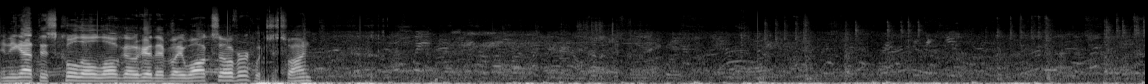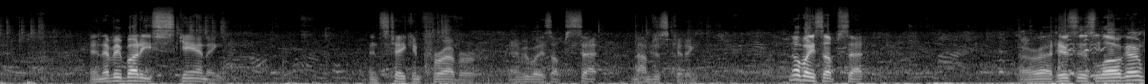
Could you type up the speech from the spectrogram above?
And you got this cool little logo here that everybody walks over, which is fine. And everybody's scanning. It's taking forever. Everybody's upset. No, I'm just kidding. Nobody's upset. All right, here's his logo.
